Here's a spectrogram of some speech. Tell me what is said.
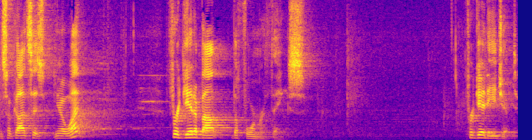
And so God says, you know what? Forget about the former things. Forget Egypt.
